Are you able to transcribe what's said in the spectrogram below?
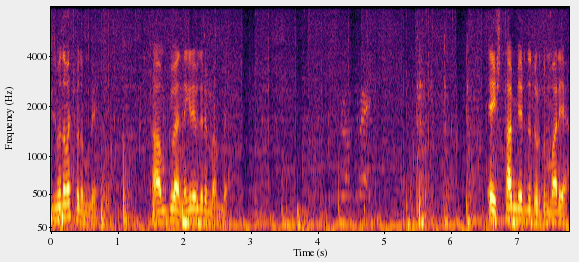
Bizim adam açmadı mı burayı? Tamam güvenle girebilirim ben be. Eş tam yerinde durdum var ya.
